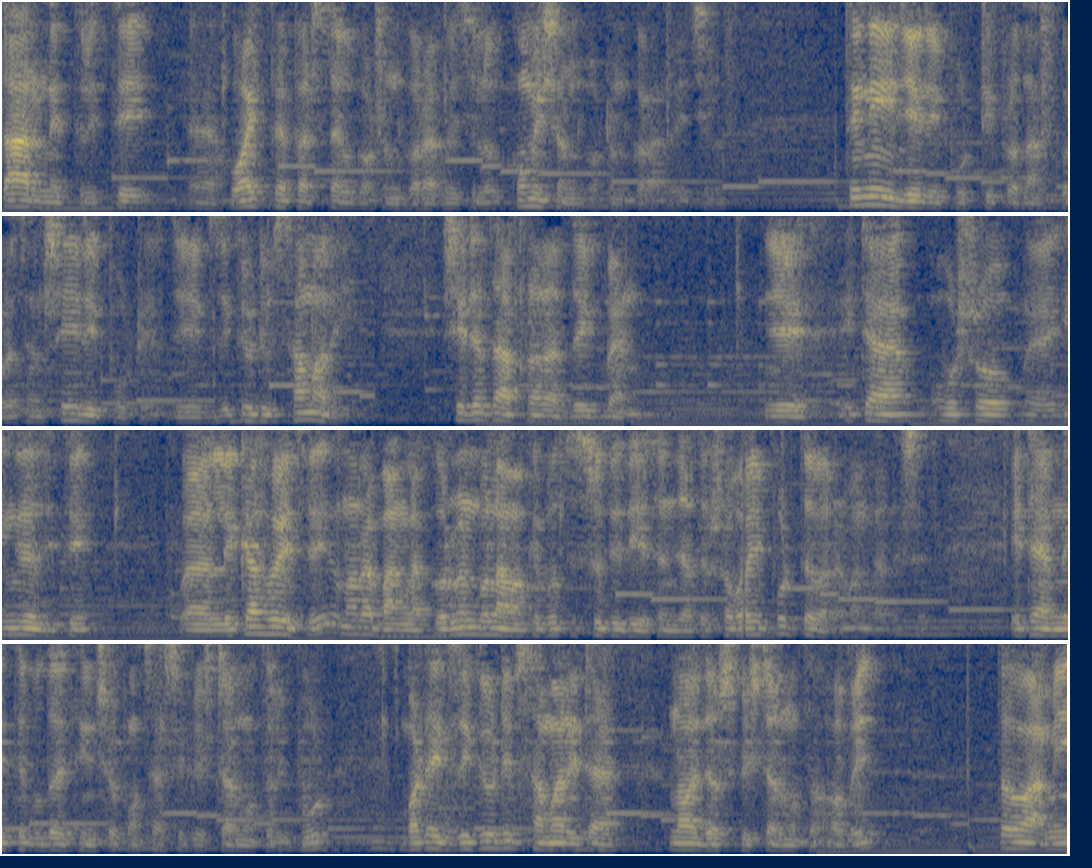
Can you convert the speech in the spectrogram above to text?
তার নেতৃত্বে হোয়াইট পেপার সেল গঠন করা হয়েছিল কমিশন গঠন করা হয়েছিল। তিনি যে রিপোর্টটি প্রদান করেছেন, সেই রিপোর্টের যে এক্সিকিউটিভ সামারি সেটাতে আপনারা দেখবেন যে এটা অবশ্য ইংরেজিতে লেখা হয়েছে, ওনারা বাংলা করবেন বলে আমাকে প্রতিশ্রুতি দিয়েছেন যাতে সবাই পড়তে পারে বাংলাদেশে। এটা এমনিতে বোধ হয় তিনশো পঁচাশি পৃষ্ঠার মতো রিপোর্ট বাট এক্সিকিউটিভ সামার এটা নয় দশ পৃষ্ঠার মতো হবে। তো আমি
